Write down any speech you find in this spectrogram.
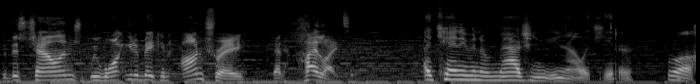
For this challenge, we want you to make an entree that highlights it. I can't even imagine eating alligator. Ugh.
